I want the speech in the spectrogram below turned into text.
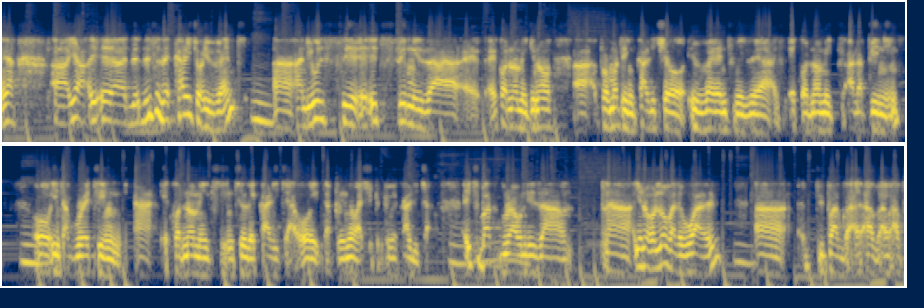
Yeah, uh, yeah. Uh, this is a cultural event, uh, and you will see its theme is uh, economic. You know, uh, promoting cultural event with uh, economic underpinnings, or integrating uh, economics into the culture or entrepreneurship into the culture. Its background is. Um, uh, you know, all over the world, uh, people have, have, have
